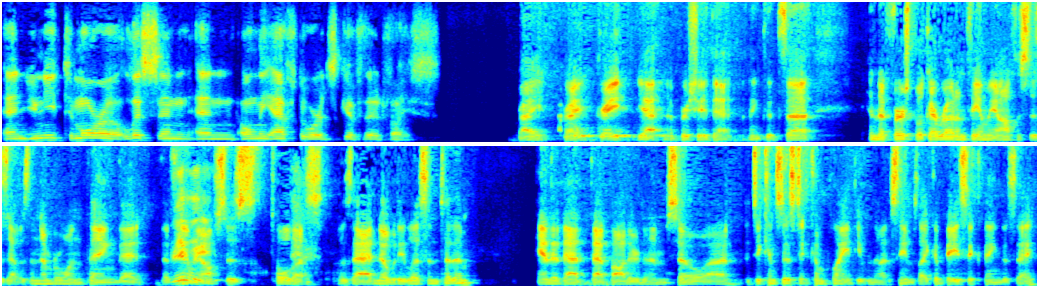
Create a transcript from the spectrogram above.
and you need to more listen and only afterwards give the advice. Right, right, great. Yeah, I appreciate that. I think that's uh, in the first book I wrote on family offices. That was the number one thing that the really? family offices told us was that nobody listened to them, and that that, that bothered them. So uh, it's a consistent complaint, even though it seems like a basic thing to say.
